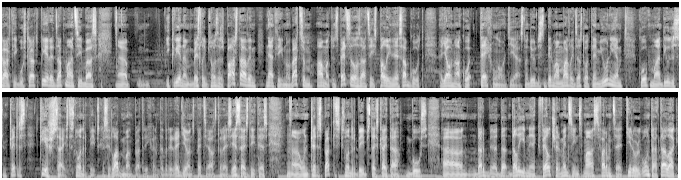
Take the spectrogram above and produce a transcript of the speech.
kārtīgu uzkrātu pieredzi apmācībās ikvienam veselības nozares pārstāvim, neatkarīgi no vecuma, amata un specializācijas, palīdzēs apgūt jaunāko tehnoloģijās. No 21. marta līdz 8. jūnijam kopumā 24 tiešsaistes nodarbības, kas ir labi, manuprāt, Rihard, tad arī reģiona speciālisti varēs iesaistīties. Un četras praktiskas nodarbības, tā skaitā būs darb, da, dalībnieki, felčeri, medicīnas māsas, farmaceiti, ķirurgi un tā tālāk,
